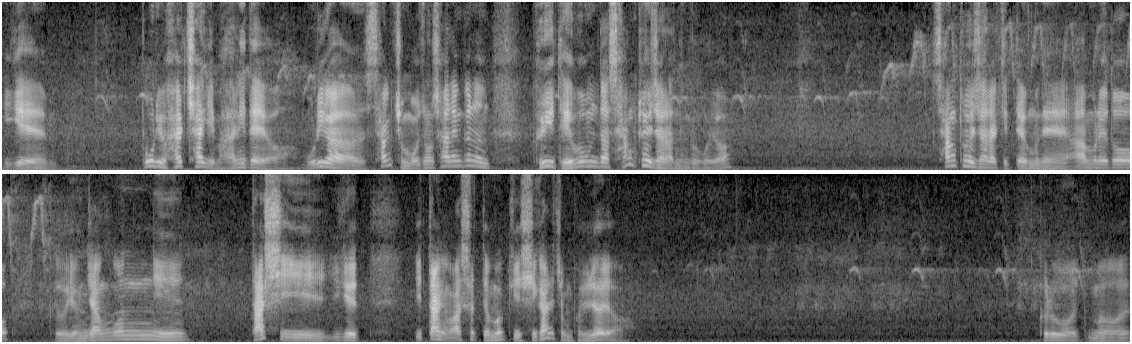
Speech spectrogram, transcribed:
이게 뿌리 활착이 많이 돼요. 우리가 상추 모종 사는 거는 거의 대부분 다 상토에 자라는 거고요. 상토에 자랐기 때문에 아무래도 그 영양분이 다시 이게 이 땅에 왔을 때 먹기 시간이 좀 걸려요. 그리고 뭐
